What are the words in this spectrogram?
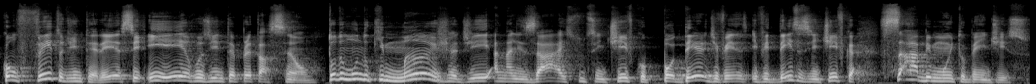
conflito de interesse e erros de interpretação. Todo mundo que manja de analisar estudo científico, poder de evidência científica, sabe muito bem disso.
